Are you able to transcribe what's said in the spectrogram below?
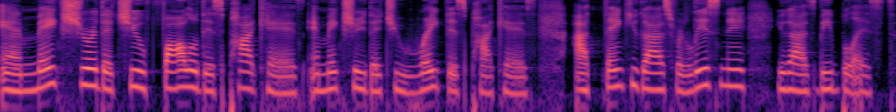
and make sure that you follow this podcast and make sure that you rate this podcast. I thank you guys for listening. You guys be blessed.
